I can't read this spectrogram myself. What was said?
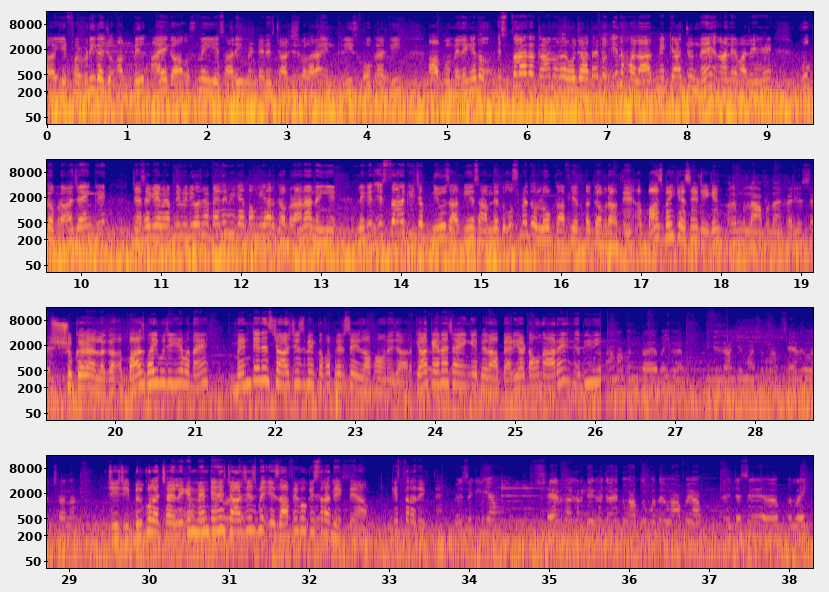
ये फरवरी का जो अब बिल आएगा उसमें ये सारी मेंटेनेंस चार्जेस वगैरह इंक्रीज होकर ही आपको मिलेंगे। तो इस तरह का काम अगर हो जाता है तो इन हालात में क्या जो नए आने वाले हैं वो घबरा जाएँगे? जैसे कि मैं अपनी वीडियोस में पहले भी कहता हूँ कि यार घबराना नहीं है लेकिन इस तरह की जब न्यूज़ आती है सामने तो उसमें तो लोग काफ़ी हद तक घबराते हैं। अब्बास भाई कैसे हैं? ठीक है? आप बताएँ शुक्र है अल्लाह का। अब्बास भाई मुझे ये बताएँ मेंटेनेंस चार्जेस में एक दफ़ा फिर से इजाफा होने जा रहा है। क्या कहना चाहेंगे? फिर आप बैरिया टाउन आ रहे हैं अभी भी? आना बनता है भाई माशाल्लाह अच्छा ना? जी जी बिल्कुल अच्छा है लेकिन मेंटेनेंस चार्जेस में इजाफे को किस तरह देखते हैं आप? किस तरह देखते हैं? बेसिकली हम शहर में अगर देखा जाए तो आपको पता है वहाँ पे आप जैसे लाइक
